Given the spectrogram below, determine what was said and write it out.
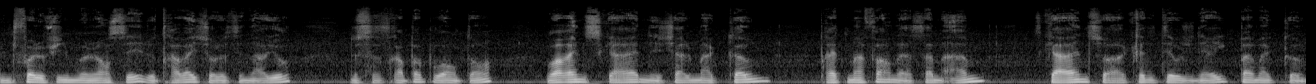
Une fois le film lancé, le travail sur le scénario ne cessera pas pour autant. Warren Scaren et Charles McCone prêtent main forte à Sam Hamm. Scaren sera crédité au générique, pas McCone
